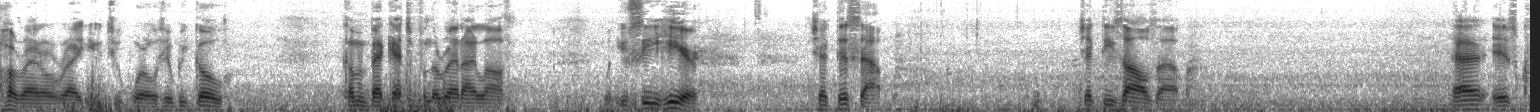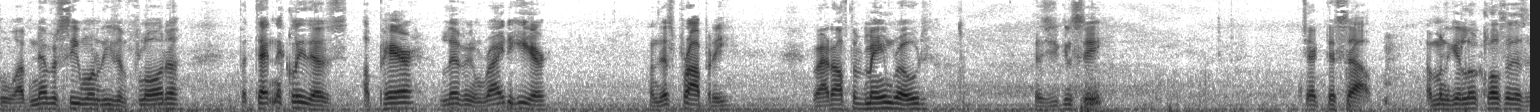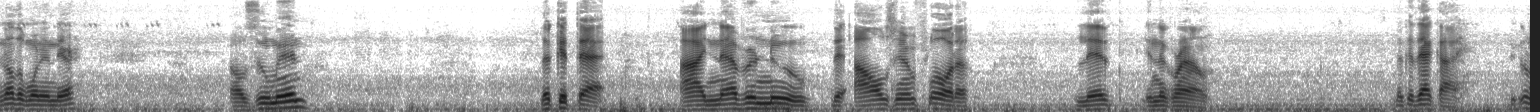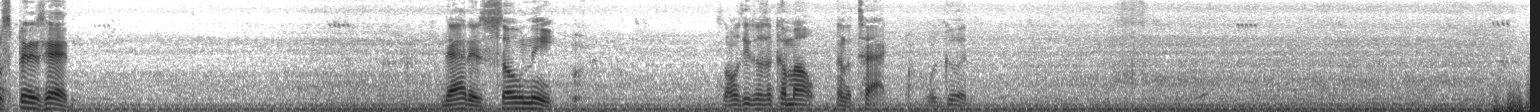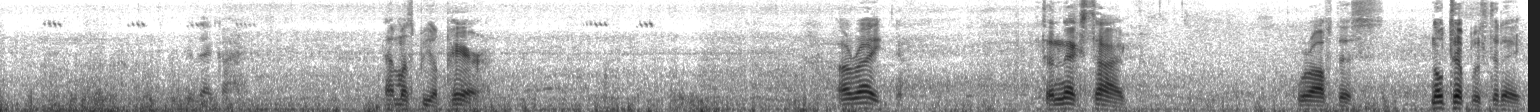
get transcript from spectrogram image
All right, all right, YouTube world, here we go. Coming back at you from the Red Eye Loft. What you see here, check this out. Check these owls out. That is cool. I've never seen one of these in Florida, but technically there's a pair living right here on this property, right off the main road, as you can see. Check this out. I'm gonna get a little closer. There's another one in there. I'll zoom in. Look at that. I never knew that owls here in Florida lived in the ground. Look at that guy. He's gonna spin his head. That is so neat. As long as he doesn't come out and attack, we're good. Look at that guy. That must be a pair. All right. Till next time. We're off this. No tipplers today.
